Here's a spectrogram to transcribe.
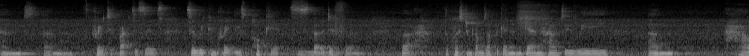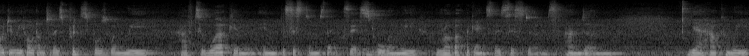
and um, creative practices. So we can create these pockets mm. that are different. But the question comes up again and again: How do we, um, how do we hold on to those principles when we have to work in, in the systems that exist, mm. or when we rub up against those systems? And um, yeah, how can we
